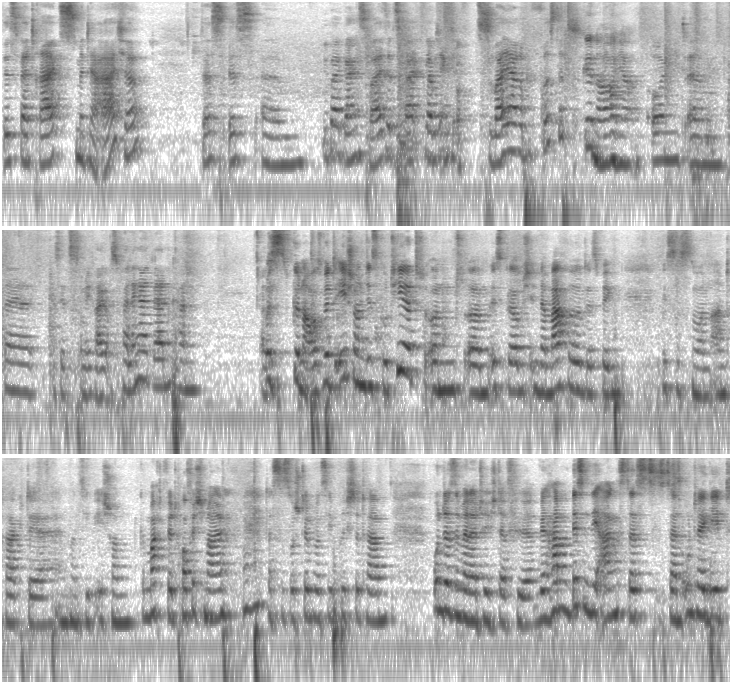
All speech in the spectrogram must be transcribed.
des Vertrags mit der Arche. Das ist ähm, übergangsweise, das war glaube ich eigentlich auf zwei Jahre befristet. Genau, ja. Und ähm, da ist jetzt um die Frage, ob es verlängert werden kann. Also es, genau, es wird eh schon diskutiert und ähm, ist glaube ich in der Mache, deswegen ist es nur ein Antrag, der im Prinzip eh schon gemacht wird. Hoffe ich mal, mhm. dass es so stimmt, was Sie berichtet haben. Und da sind wir natürlich dafür. Wir haben ein bisschen die Angst, dass es dann untergeht,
